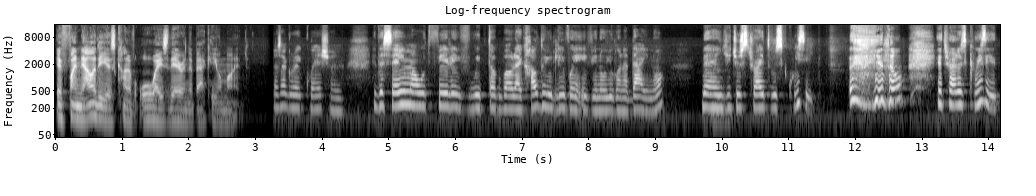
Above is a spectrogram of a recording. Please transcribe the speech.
If finality is kind of always there in the back of your mind. That's a great question. The same I would feel if we talk about like how do you live when if you know you're gonna die, no? Then you just try to squeeze it you know, you try to squeeze it,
